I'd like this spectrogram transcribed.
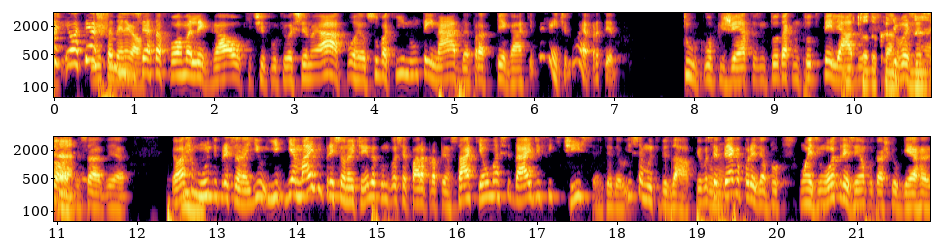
eu, eu até isso acho é de certa forma legal que, tipo, que você não é, ah, porra, eu subo aqui e não tem nada pra pegar aqui. Mas, gente, não é pra ter tu, objetos em, toda, em todo telhado Todo canto, que você né? sobe, sabe? É. Eu acho Uhum. muito impressionante. E, e- e é mais impressionante ainda quando você para pra pensar que é uma cidade fictícia, entendeu? Isso é muito bizarro. Porque você Uhum. pega, por exemplo, um, um outro exemplo que eu acho que o Guerra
